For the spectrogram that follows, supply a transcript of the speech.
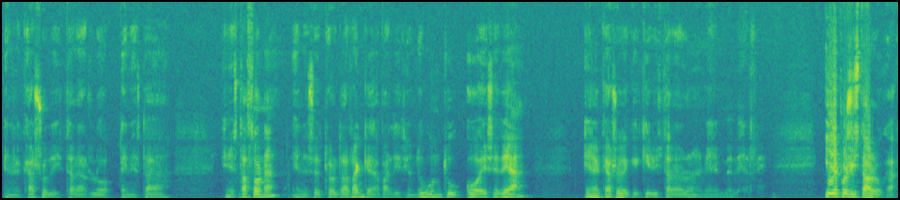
en el caso de instalarlo en esta, en esta zona, en el sector de arranque de la partición de Ubuntu, o SDA en el caso de que quiero instalarlo en el MBR. Y después instalo GAG.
